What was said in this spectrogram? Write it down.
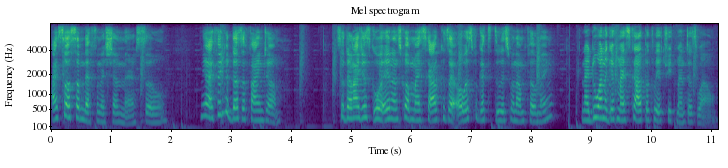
I saw some definition there. So yeah, I think it does a fine job. So then I just go in and scrub my scalp because I always forget to do this when I'm filming. And I do want to give my scalp a clear treatment as well.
